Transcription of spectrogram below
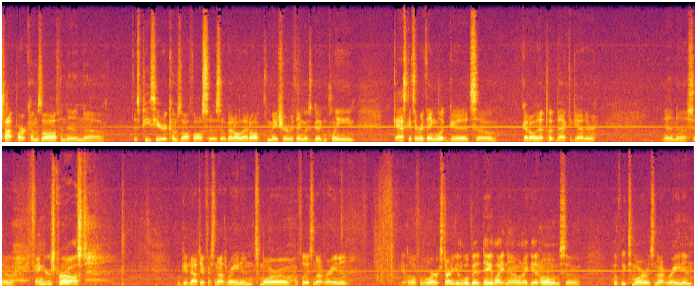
top part comes off, and then. Uh, this piece here it comes off also so I got all that off to make sure everything was good and clean gaskets everything looked good so got all that put back together. And uh, so, fingers crossed. We'll get it out there if it's not raining tomorrow. Hopefully it's not raining. Get home from work. Starting to get a little bit of daylight now when I get home, so hopefully tomorrow it's not raining.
